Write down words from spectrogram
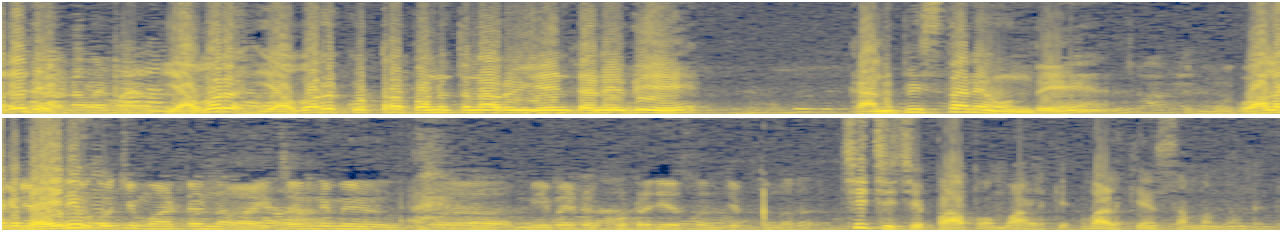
అదే? ఎవరు ఎవరు కుట్ర పన్నుతున్నారు ఏంటనేది కనిపిస్తానే ఉంది. వాళ్ళకి ధైర్యం చిచ్చి చి పాపం వాళ్ళకి వాళ్ళకి ఏం సంబంధం లేదు.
